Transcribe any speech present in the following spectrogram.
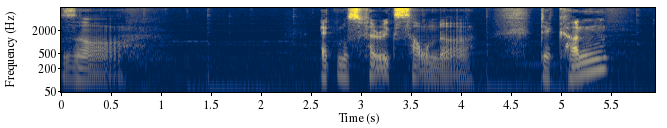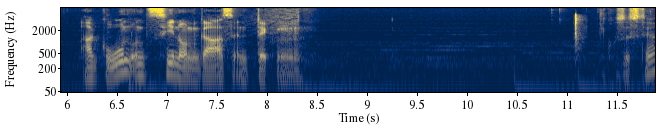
So. Atmospheric Sounder. Der kann Argon und Xenongas entdecken. Wie groß ist der?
